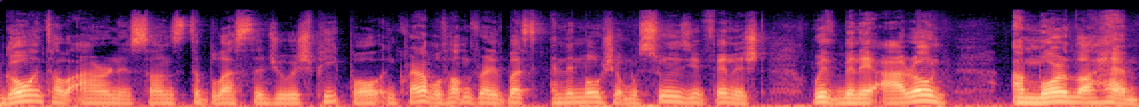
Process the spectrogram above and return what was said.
go and tell Aaron and his sons to bless the Jewish people. Incredible, tell them to be blessed. And then Moshe, as soon as you finished with b'nei Aaron, amor lahem,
